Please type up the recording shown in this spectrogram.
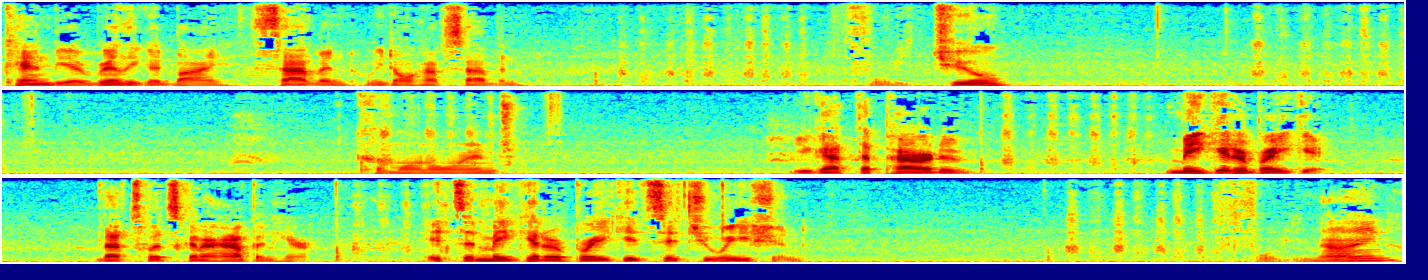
can be a really good buy. Seven. We don't have seven. 42. Come on, orange. You got the power to make it or break it. That's what's going to happen here. It's a make it or break it situation. 49.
